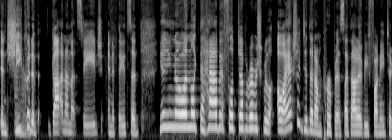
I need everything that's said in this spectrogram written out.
and she Mhm. could have gotten on that stage, and if they had said, yeah, you know, and like the habit flipped up or whatever, she could be like, oh, I actually did that on purpose. I thought it'd be funny to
